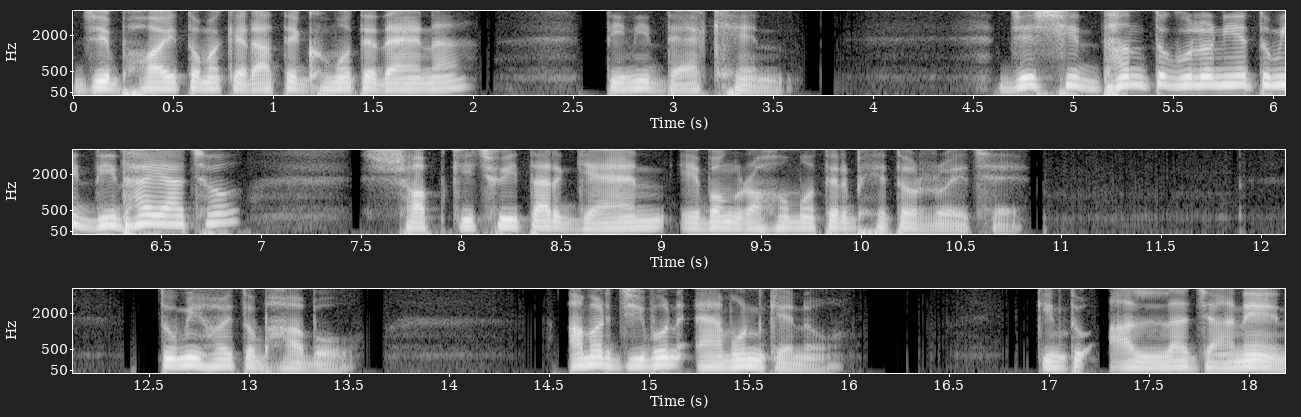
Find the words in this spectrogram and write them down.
যে ভয় তোমাকে রাতে ঘুমোতে দেয় না, তিনি দেখেন। যে সিদ্ধান্তগুলো নিয়ে তুমি দ্বিধায় আছো সব কিছুই তার জ্ঞান এবং রহমতের ভেতর রয়েছে। তুমি হয়তো ভাবো, আমার জীবন এমন কেন? কিন্তু আল্লাহ জানেন,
